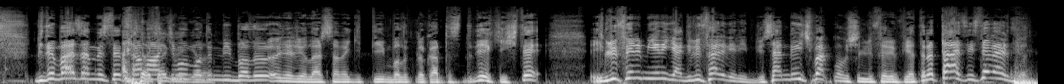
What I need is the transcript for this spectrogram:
Bir de bazen mesela tam hakim olmadığın bir balığı öneriyorlar sana gittiğin balık lokantasında. Diyor ki işte e, lüferim yeni geldi lüfer vereyim diyor. Sen de hiç bakmamışsın lüferin fiyatına. Taze ise ver diyorsun.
